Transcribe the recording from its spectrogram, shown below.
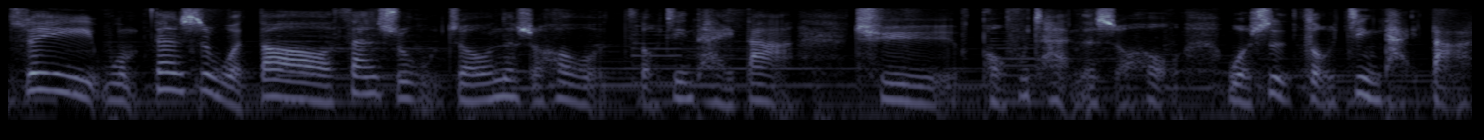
所以我，但是我到三十五周那时候，我走进台大去剖腹产的时候，我是走进台大。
